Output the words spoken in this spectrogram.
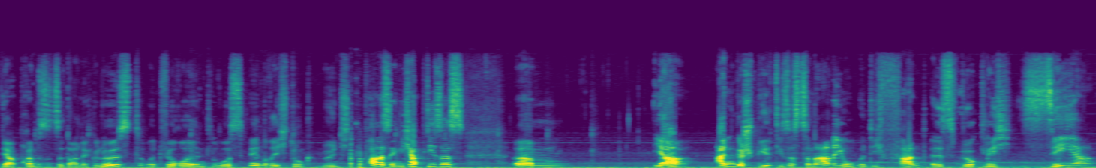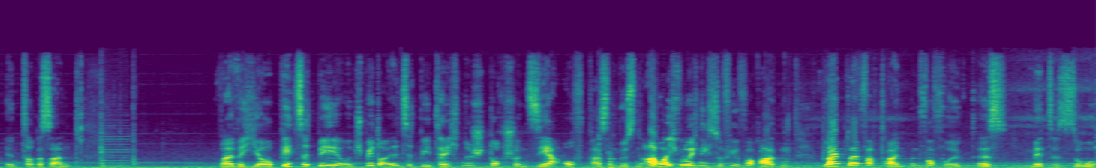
ja, Bremsen sind alle gelöst und wir rollen los in Richtung München-Pasing. Ich habe dieses ähm, ja, angespielt, dieses Szenario, und ich fand es wirklich sehr interessant, weil wir hier PZB und später LZB technisch doch schon sehr aufpassen müssen. Aber ich will euch nicht so viel verraten. Bleibt einfach dran und verfolgt es mit. So,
